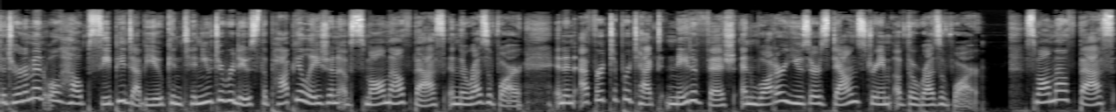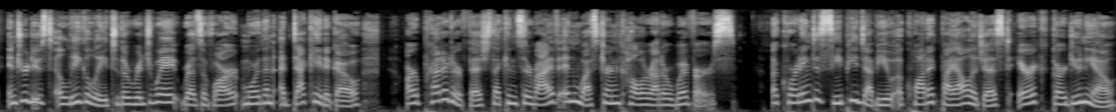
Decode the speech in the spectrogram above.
The tournament will help CPW continue to reduce the population of smallmouth bass in the reservoir in an effort to protect native fish and water users downstream of the reservoir. Smallmouth bass, introduced illegally to the Ridgway Reservoir more than a decade ago, are predator fish that can survive in western Colorado rivers. According to CPW aquatic biologist Eric Gardunio,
